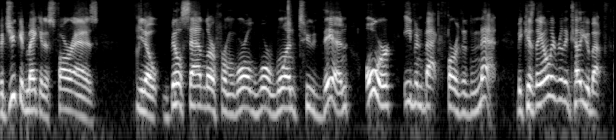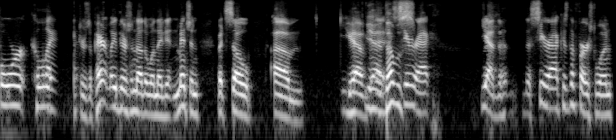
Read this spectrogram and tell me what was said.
but you could make it as far as, you know, Bill Sadler from World War One to then, or even back further than that, because they only really tell you about four collectors. Apparently, there's another one they didn't mention, but so um, you have Yeah, uh, that was- Sirac. Yeah, the the Sirac is the first one,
